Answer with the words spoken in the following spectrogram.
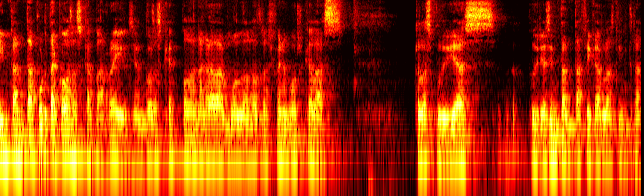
intentar portar coses cap a Rails. Hi ha coses que et poden agradar molt dels altres frameworks que les, que les podries, podries intentar ficar-les dintre,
